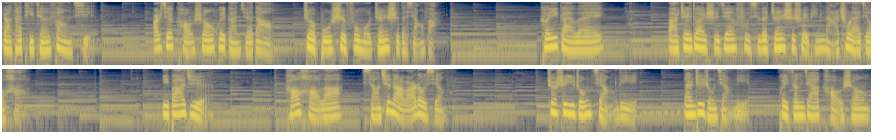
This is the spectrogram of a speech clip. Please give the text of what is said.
让他提前放弃，而且考生会感觉到。这不是父母真实的想法，可以改为，把这段时间复习的真实水平拿出来就好。第八句，考好了想去哪玩都行。这是一种奖励，但这种奖励会增加考生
